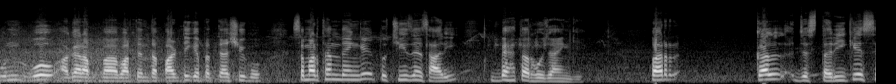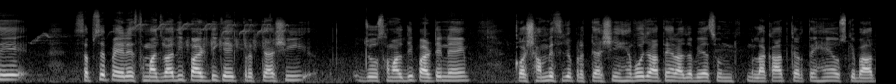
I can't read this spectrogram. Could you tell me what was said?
उन, वो अगर आप भारतीय जनता पार्टी के प्रत्याशी को समर्थन देंगे तो चीज़ें सारी बेहतर हो जाएँगी। पर कल जिस तरीके से सबसे पहले समाजवादी पार्टी के एक प्रत्याशी जो समाजवादी पार्टी ने कौशाम्बी से जो प्रत्याशी हैं, वो जाते हैं, राजा भैया से उनकी मुलाकात करते हैं, उसके बाद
